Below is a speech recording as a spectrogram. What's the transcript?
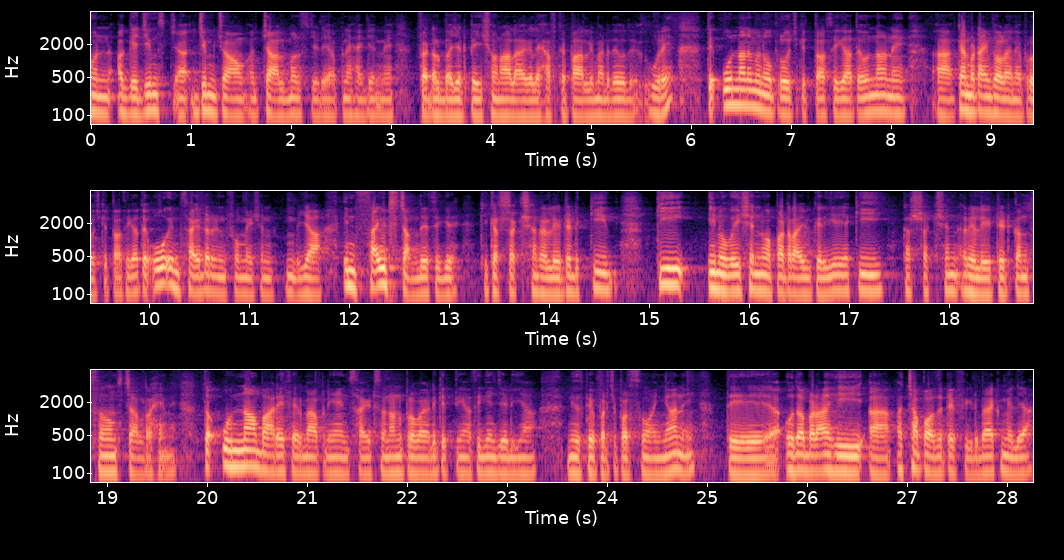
ਹੁਣ ਅੱਗੇ ਜਿਮ ਜਿਮ ਚਾਲਮਰਸ ਜਿਹੜੇ ਆਪਣੇ ਹੈਗੇ ਨੇ ਫੈਡਰਲ ਬਜਟ ਪੇਸ਼ ਹੋਣ ਵਾਲਾ ਅਗਲੇ ਹਫ਼ਤੇ ਪਾਰਲੀਮੈਂਟ ਦੇ ਉਰੇ। ਤੇ ਉਹਨਾਂ ਨੇ ਮੈਨੂੰ ਅਪਰੋਚ ਕੀਤਾ ਸੀਗਾ ਤੇ ਉਹਨਾਂ ਨੇ ਕੈਨਬਰਾ ਟਾਈਮਜ਼ ਵਾਲਿਆਂ ਨੇ ਅਪਰੋਚ ਕੀਤਾ ਸੀਗਾ ਤੇ ਉਹ ਇਨਸਾਈਡਰ ਇਨਫੋਰਮੇਸ਼ਨ ਜਾਂ ਇਨਸਾਈਟਸ ਚਾਹੁੰਦੇ ਸੀਗੇ ਕਿ ਕੰਸਟਰਕਸ਼ਨ ਰਿਲੇਟਡ ਕੀ ਕੀ ਇਨੋਵੇਸ਼ਨ ਨੂੰ ਆਪਾਂ ਡਰਾਈਵ ਕਰੀਏ ਜਾਂ ਕੀ ਕੰਸਟਰਕਸ਼ਨ ਰਿਲੇਟਡ ਕਨਸਰਨਸ ਚੱਲ ਰਹੇ ਨੇ ਤਾਂ ਉਹਨਾਂ ਬਾਰੇ ਫਿਰ ਮੈਂ ਆਪਣੀਆਂ ਇਨਸਾਈਟਸ ਉਹਨਾਂ ਨੂੰ ਪ੍ਰੋਵਾਈਡ ਕੀਤੀਆਂ ਸੀਗੀਆਂ ਜਿਹੜੀਆਂ ਨਿਊਜ਼ਪੇਪਰ 'ਚ ਪਰਸੋਂ ਆਈਆਂ ਨੇ ਤੇ ਉਹਦਾ ਬੜਾ ਹੀ ਅੱਛਾ ਪੋਜ਼ਿਟਿਵ ਫੀਡਬੈਕ ਮਿਲਿਆ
